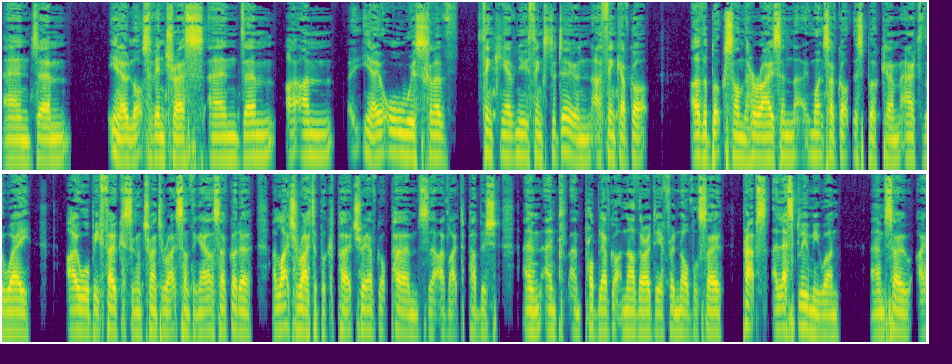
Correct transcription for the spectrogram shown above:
and, um, you know, lots of interests. And um, I, am you know, always kind of thinking of new things to do. And I think I've got other books on the horizon. Once I've got this book um, out of the way, I will be focusing on trying to write something else. I've got a, I like to write a book of poetry. I've got poems that I'd like to publish, and and and probably I've got another idea for a novel. So perhaps a less gloomy one. Um, so I,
